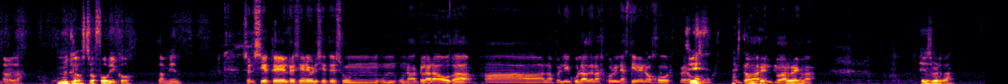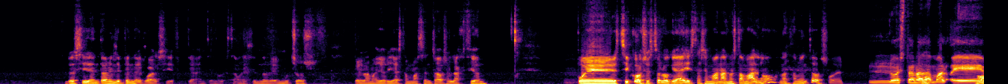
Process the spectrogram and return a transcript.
La verdad. Muy claustrofóbico también. El 7, el Resident Evil 7 es un- un- una clara oda a la película de las colinas tienen ojos, pero Sí, vamos, en toda, en toda regla. Es verdad. Resident también depende de cuál, sí, efectivamente. Lo que estamos diciendo que hay muchos, pero la mayoría están más centrados en la acción. Pues chicos, esto es lo que hay esta semana. No está mal, ¿no? Lanzamientos. No está nada mal. Eh,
